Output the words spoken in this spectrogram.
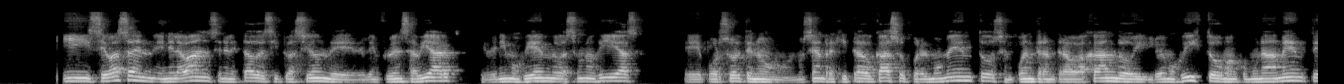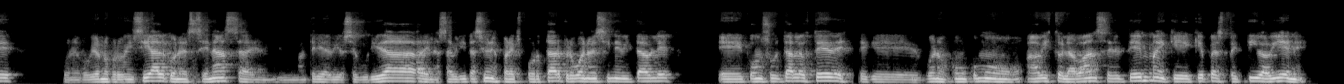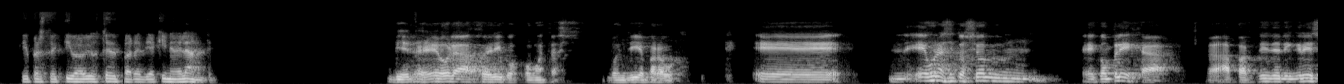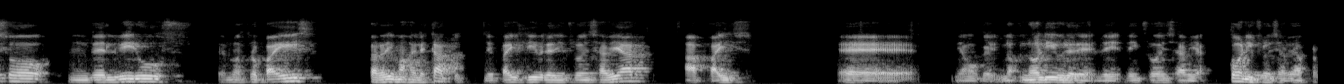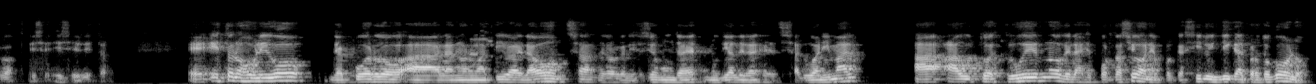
y se basa en, el avance, en el estado de situación de, la influenza aviar que venimos viendo hace unos días. Eh, por suerte no, se han registrado casos por el momento, se encuentran trabajando y lo hemos visto mancomunadamente con el gobierno provincial, con el SENASA en materia de bioseguridad, en las habilitaciones para exportar, pero bueno, es inevitable eh, consultarle a usted este, que, bueno, cómo, ha visto el avance del tema y qué, perspectiva viene, qué perspectiva ve usted para de aquí en adelante. Bien, eh, hola Federico, ¿cómo estás? Buen día para vos. Es una situación compleja. A partir del ingreso del virus en nuestro país, perdimos el estatus de país libre de influenza aviar a país digamos que no, libre de, influencia aviar, con influencia aviar, perdón, ese, es el estado. Eh, esto nos obligó, de acuerdo a la normativa de la OMSA, de la Organización Mundial, de la Salud Animal, a autoexcluirnos de las exportaciones, porque así lo indica el protocolo,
